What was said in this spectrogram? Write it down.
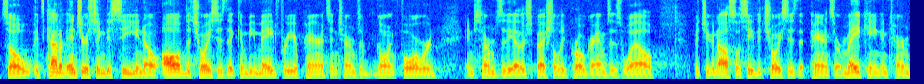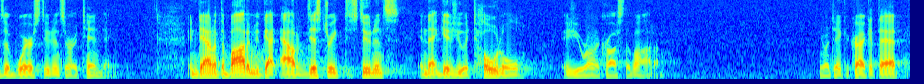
So it's kind of interesting to see, you know, all of the choices that can be made for your parents in terms of going forward, in terms of the other specialty programs as well but you can also see the choices that parents are making in terms of where students are attending. And down at the bottom, you've got out of district students, and that gives you a total as you run across the bottom. You want to take a crack at that?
